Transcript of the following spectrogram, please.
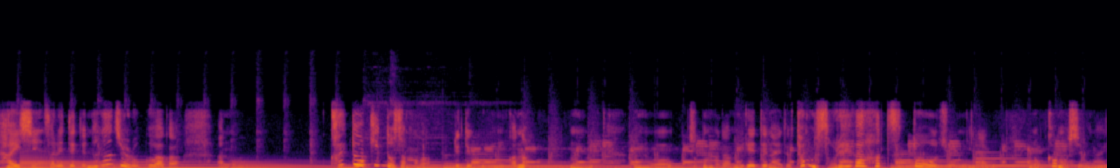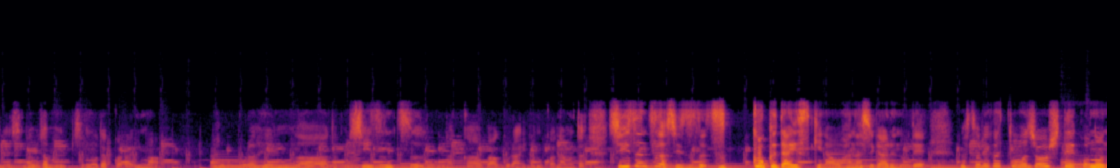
配信されてて76話があの怪盗キッド様が出てくるのかな、うん、あのちょっとまだ見れてないんで多分それが初登場になるのかもしれないですね。多分そのだから今そこら辺が多分シーズン2の半ばぐらいなのかな？またシーズン2はシーズン2すっごく大好きなお話があるので、まあ、それが登場してこの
